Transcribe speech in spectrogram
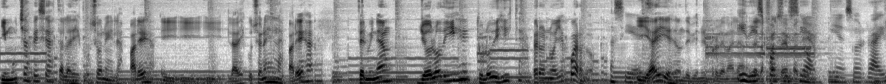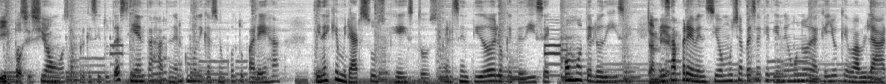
y muchas veces hasta las discusiones en las parejas y las discusiones en las parejas terminan, yo lo dije, tú lo dijiste, pero no hay acuerdo. Así es. Y ahí es donde viene el problema de la, y de la falta de disposición, empatía. pienso, Ray. Disposición. O sea, porque si tú te sientas a tener comunicación con tu pareja, tienes que mirar sus gestos, el sentido de lo que te dice, cómo te lo dice. También. Esa prevención muchas veces que tiene uno de aquello que va a hablar,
